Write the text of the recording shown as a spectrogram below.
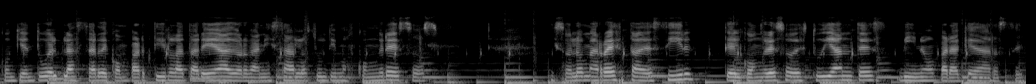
con quien tuve el placer de compartir la tarea de organizar los últimos congresos. Y solo me resta decir que el Congreso de Estudiantes vino para quedarse.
